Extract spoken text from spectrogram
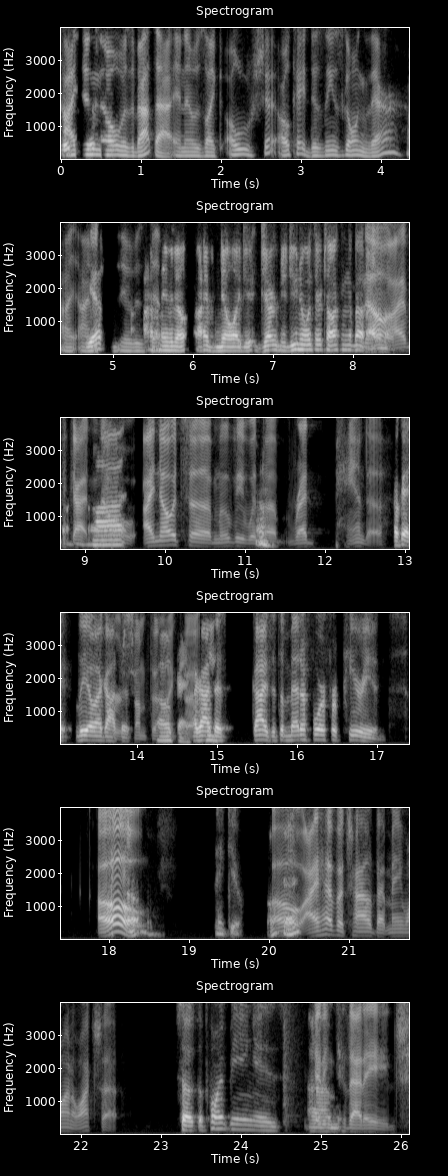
I, I didn't know it was about that, and it was like, oh shit, okay, Disney's going there. I, I Yep. it was. I don't even know. I have no idea. Jeremy, do you know what they're talking about? No. I've got Uh, no. I know it's a movie with a red panda Okay, Leo, I got or this. something like Okay. that. I got Please. this, guys. It's a metaphor for periods. Oh, Thank you. Okay. oh, I have a child that may want to watch that. So the point being is, Getting um, to that age.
